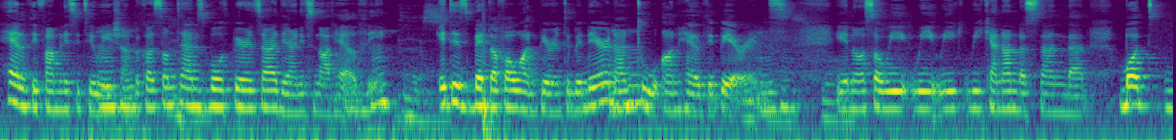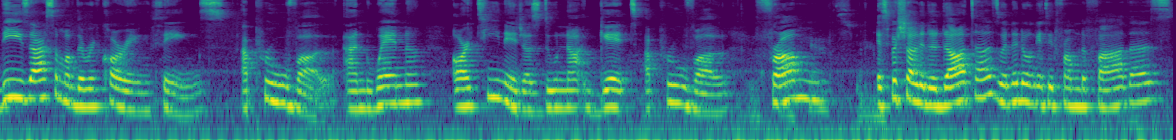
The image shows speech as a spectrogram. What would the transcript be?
healthy family situation because sometimes both parents are there and it's not healthy. Yes. it is better for one parent to be there than two unhealthy parents. You know so we, we we we can understand that. But these are some of the recurring things. Approval. And when our teenagers do not get approval from especially the daughters when they don't get it from the fathers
